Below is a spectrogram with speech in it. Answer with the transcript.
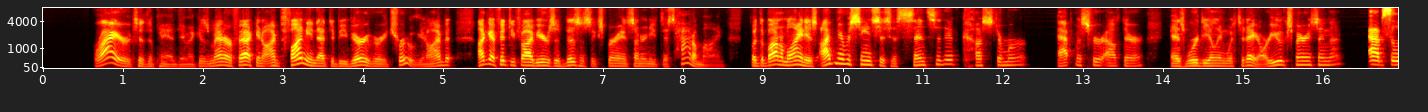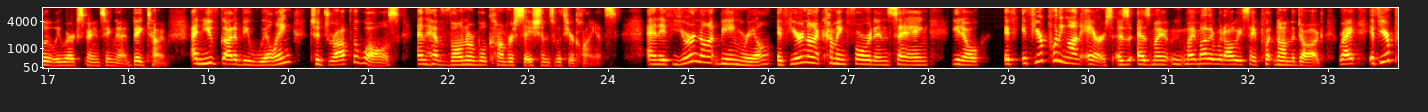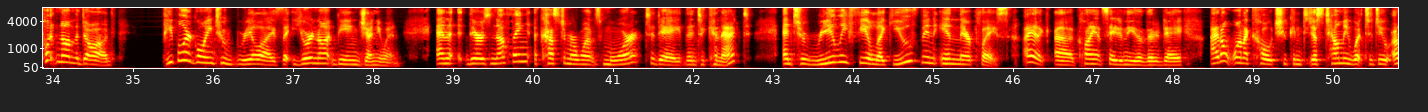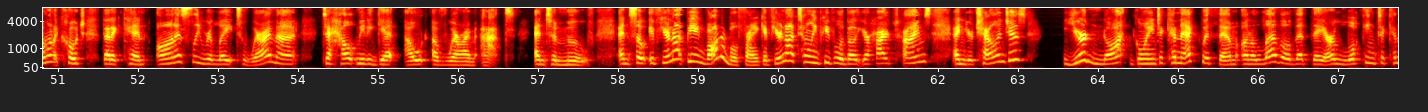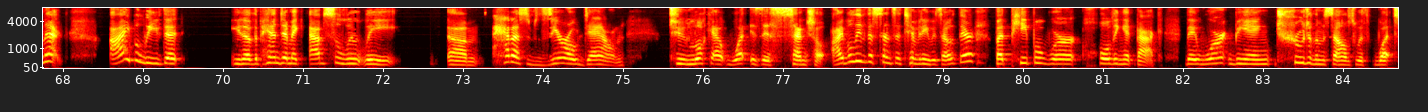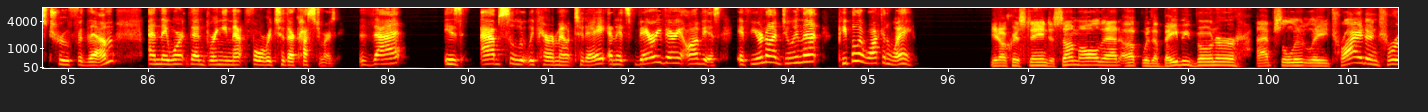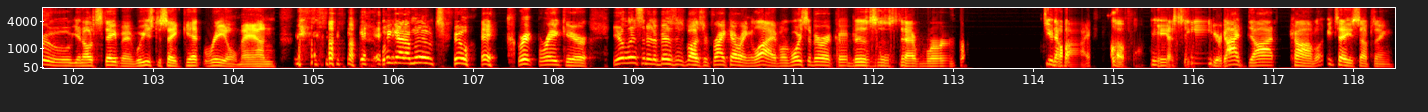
prior to the pandemic. As a matter of fact, you know, I'm finding that to be very, very true. You know, I've been, I got 55 years of business experience underneath this hat of mine. But the bottom line is, I've never seen such a sensitive customer atmosphere out there as we're dealing with today. Are you experiencing that? Absolutely, we're experiencing that big time. And you've got to be willing to drop the walls and have vulnerable conversations with your clients. And if you're not being real, if you're not coming forward and saying, you know, if if you're putting on airs as as my my mother would always say putting on the dog, right? If you're putting on the dog, people are going to realize that you're not being genuine. And there's nothing a customer wants more today than to connect and to really feel like you've been in their place. I had a, a, client say to me the other day, I don't want a coach who can just tell me what to do. I want a coach that it can honestly relate to where I'm at to help me to get out of where I'm at and to move. And so if you're not being vulnerable, Frank, if you're not telling people about your hard times and your challenges, you're not going to connect with them on a level that they are looking to connect. I believe that, you know, the pandemic absolutely um, had us zero down to look at what is essential. I believe the sensitivity was out there, but people were holding it back. They weren't being true to themselves with what's true for them, and they weren't then bringing that forward to their customers. That is absolutely paramount today. And it's very, very obvious. If you're not doing that, people are walking away. You know, Christine, to sum all that up with a baby boomer, absolutely tried and true, you know, statement. We used to say, get real, man. we got to move to a quick break here. You're listening to Business with Frank Hellring, live on Voice America Business Network. You know, by com. Let me tell you something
